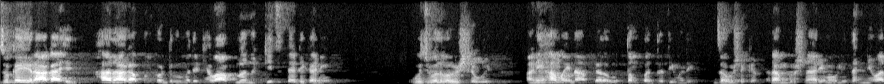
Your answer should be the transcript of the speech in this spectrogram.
जो काही राग आहे हा राग आपण कंट्रोलमध्ये ठेवा. आपलं नक्कीच त्या ठिकाणी उज्ज्वल भविष्य होईल. आणि हा महिना आपल्याला उत्तम पद्धतीमध्ये जाऊ शकेल. रामकृष्ण हरी मौली धन्यवाद.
